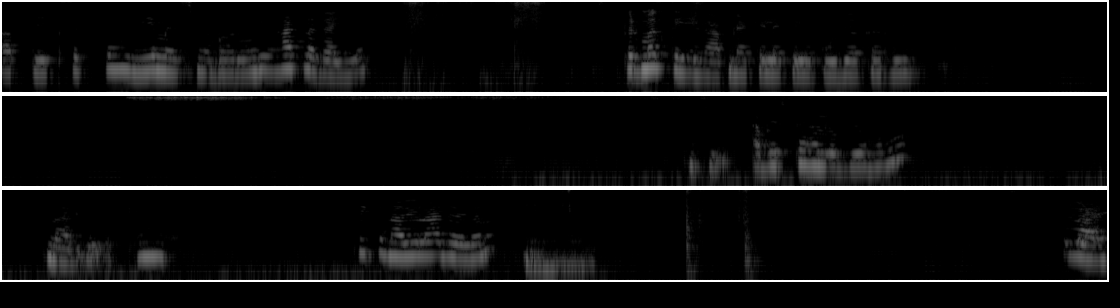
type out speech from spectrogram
आप देख सकते हैं। ये मैं इसमें भरूँगी। हाथ लगाइए। फिर मत कहिएगा आपने अकेले अकेले पूजा कर ली। अब इस पे हम लोग जो है वो नारियल रखेंगे। ठीक है नारियल आ जाएगा ना? लाए।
